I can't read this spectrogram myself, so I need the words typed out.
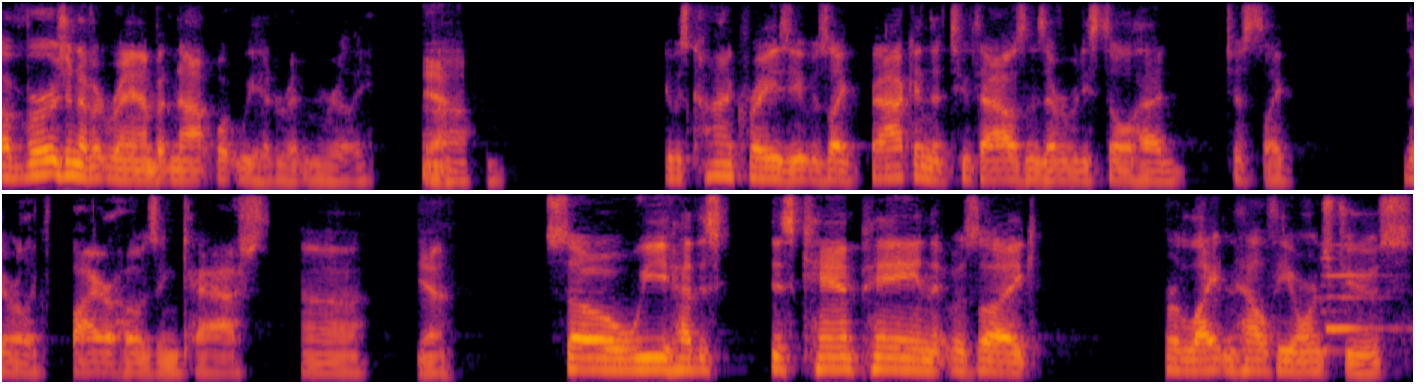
a version of it ran, but not what we had written really. Yeah. Um, it was kind of crazy. It was like back in the 2000s, everybody still had just like they were like fire hosing cash. Uh, Yeah. so we had this this campaign that was like for light and healthy orange juice,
